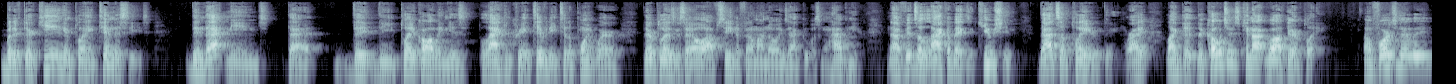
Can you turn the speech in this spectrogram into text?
But if they're keen and playing tendencies, then that means that the the play calling is lacking creativity to the point where their players can say, "Oh, I've seen the film. I know exactly what's going to happen here." Now, if it's a lack of execution, that's a player thing, right? Like the, the coaches cannot go out there and play. Unfortunately,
